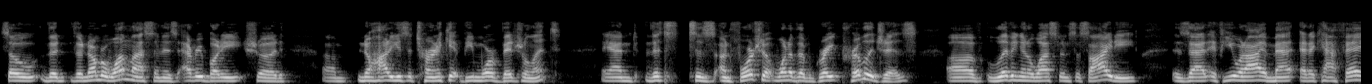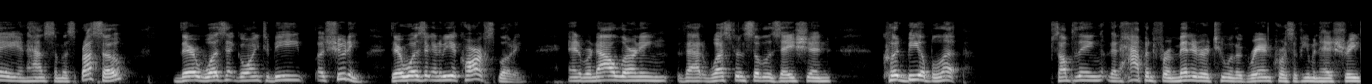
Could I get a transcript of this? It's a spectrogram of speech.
So the the number one lesson is everybody should um, know how to use a tourniquet, be more vigilant. And this is unfortunate. One of the great privileges of living in a Western society is that if you and I met at a cafe and had some espresso, there wasn't going to be a shooting. There wasn't going to be a car exploding. And we're now learning that Western civilization could be a blip, something that happened for a minute or two in the grand course of human history,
